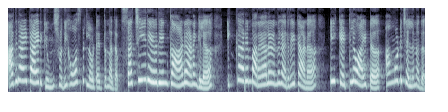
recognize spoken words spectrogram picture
അതിനായിട്ടായിരിക്കും ശ്രുതി ഹോസ്പിറ്റലിലോട്ട് എത്തുന്നത്. സച്ചിയും രേവതിയും കാണുകയാണെങ്കിൽ ഇക്കാര്യം പറയാലോ എന്ന് കരുതിയിട്ടാണ് ഈ കെറ്റിലുമായിട്ട് അങ്ങോട്ട് ചെല്ലുന്നത്.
